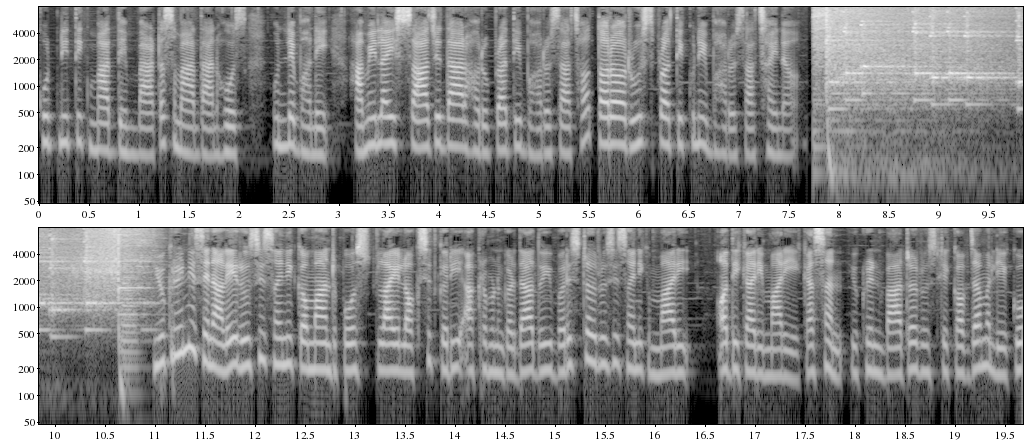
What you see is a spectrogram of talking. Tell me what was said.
कुटनीतिक माध्यमबाट समाधान होस्। उनले भने हामीलाई साझेदारहरूप्रति भरोसा छ तर रुसप्रति कुनै भरोसा छैन। युक्रेनी सेनाले रुसी सैनिक कमान्ड पोस्टलाई लक्षित गरी आक्रमण गर्दा दुई वरिष्ठ रुसी सैनिक मारी अधिकारी मारिएका छन्। युक्रेनबाट रुसले कब्जामा लिएको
